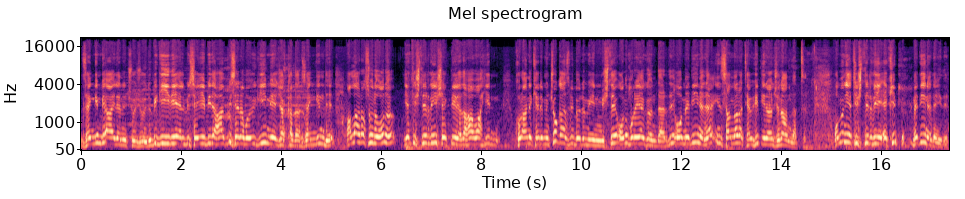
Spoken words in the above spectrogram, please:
zengin bir ailenin çocuğuydu. Bir giydiği elbiseyi bir daha bir sene boyu giymeyecek kadar zengindi. Allah Resulü onu yetiştirdiği şekliyle daha vahyin Kur'an-ı Kerim'in çok az bir bölümü inmişti. Onu buraya gönderdi. O Medine'de insanlara tevhid inancını anlattı. Onun yetiştirdiği ekip Medine'deydi.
